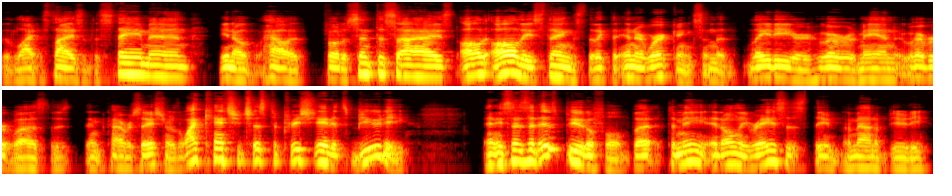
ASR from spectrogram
the light size of the stamen, you know, how it photosynthesized, all all these things, like the inner workings. And the lady or whoever, man, whoever it was, was in conversation with, why can't you just appreciate its beauty? And he says it is beautiful, but to me, it only raises the amount of beauty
